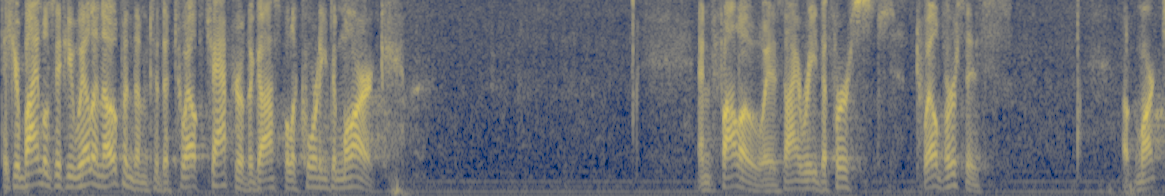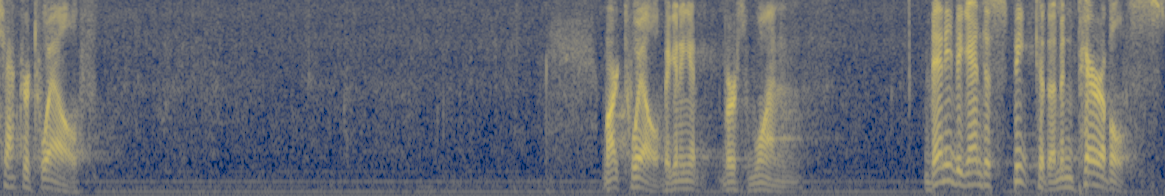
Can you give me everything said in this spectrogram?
Take your Bibles, if you will, and open them to the 12th chapter of the Gospel according to Mark and follow as I read the first 12 verses of Mark chapter 12. Mark 12, beginning at verse 1. Then he began to speak to them in parables.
